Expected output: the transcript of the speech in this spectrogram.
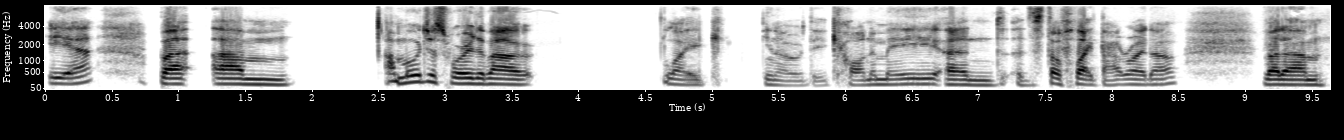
here, but um, I'm more just worried about like you know the economy and, and stuff like that right now. But um,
